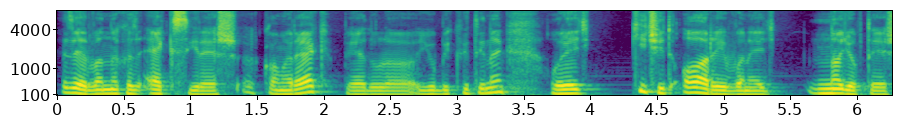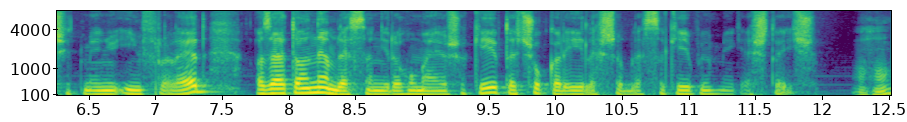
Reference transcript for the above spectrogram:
ezért vannak az exires kamerák, például a Ubiquiti-nek, ahol egy kicsit arrébb van egy nagyobb teljesítményű infraled, azáltal nem lesz annyira homályos a kép, tehát sokkal élesebb lesz a képünk még este is. Uh-huh.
